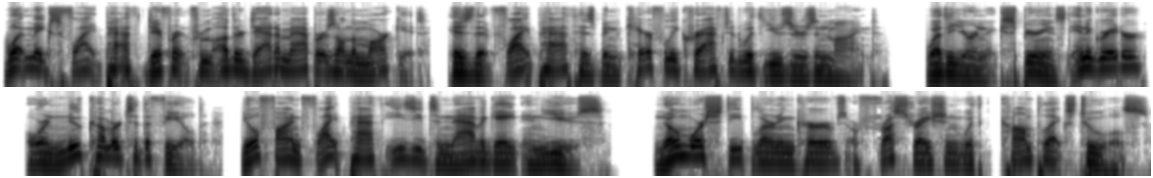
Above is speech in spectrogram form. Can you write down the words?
What makes FlightPath different from other data mappers on the market is that FlightPath has been carefully crafted with users in mind. Whether you're an experienced integrator or a newcomer to the field, you'll find FlightPath easy to navigate and use. No more steep learning curves or frustration with complex tools.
